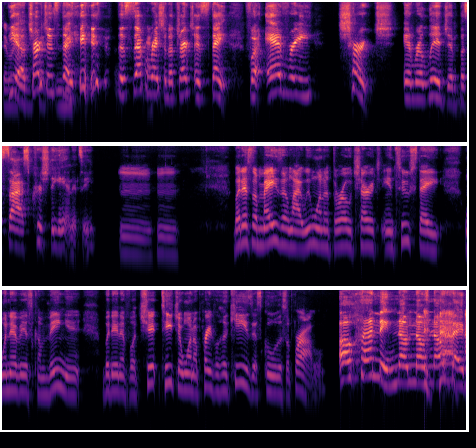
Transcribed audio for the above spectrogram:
Yeah, church and state. Mm-hmm. the separation of church and state for every church and religion besides Christianity. Mm-hmm. But it's amazing. Like we want to throw church into state whenever it's convenient. But then if a ch- teacher want to pray for her kids at school, it's a problem. Oh, honey, no, no, no, baby,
